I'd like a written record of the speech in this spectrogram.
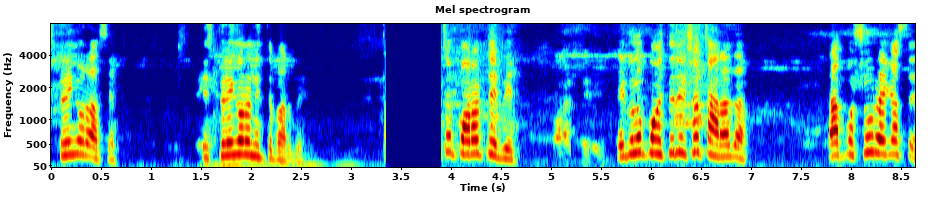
স্প্রিং এরও আছে। স্প্রিং এরও নিতে পারবে। পড়ার টেবিল এগুলো পঁয়ত্রিশশো চার হাজার। তারপর সুরেক আছে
